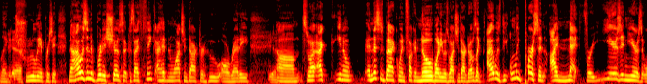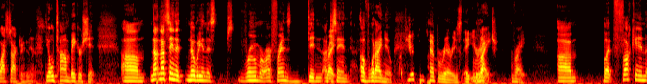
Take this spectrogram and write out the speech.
like Yeah. truly appreciate. Now I was into British shows because I think I had been watching Doctor Who already, Yeah. um, so I, I, you know, and this is back when fucking nobody was watching Doctor. Who. I was like, I was the only person I met for years and years that watched Doctor Who, the old Tom Baker shit. Um, not not saying that nobody in this room or our friends didn't. I'm Right. just saying of what I knew. Of your contemporaries at your Right. age. Right. Um, but fucking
